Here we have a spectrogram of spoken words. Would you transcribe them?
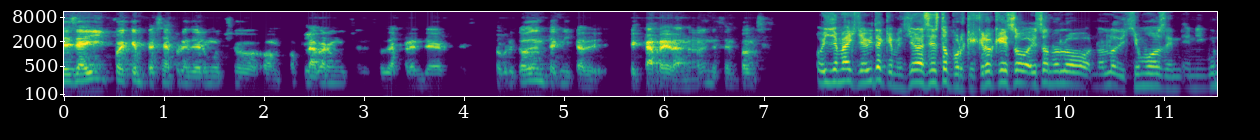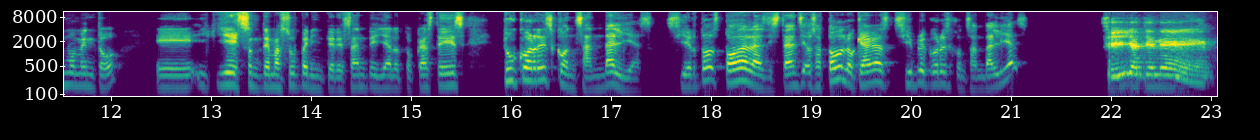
desde ahí fue que empecé a aprender mucho o, o clavar mucho en esto de aprender, sobre todo en técnica de, de carrera, ¿no? En ese entonces. Oye, Mike, y ahorita que mencionas esto, porque creo que eso, eso no, lo, no lo dijimos en, en ningún momento, eh, y, y, es un tema súper interesante, ya lo tocaste, es, tú corres con sandalias, ¿cierto? Todas las distancias, o sea, todo lo que hagas, ¿siempre corres con sandalias? Sí, ya tiene,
